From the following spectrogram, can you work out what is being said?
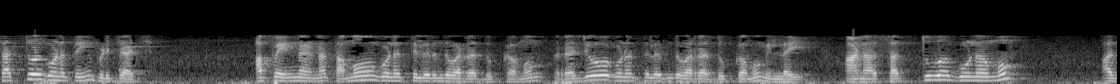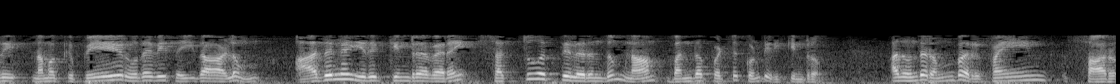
சத்துவ குணத்தையும் பிடிச்சாச்சு. அப்ப என்னன்னா தமோ குணத்திலிருந்து வர்ற துக்கமும் ரஜோ குணத்திலிருந்து வர்ற துக்கமும் இல்லை. ஆனா சத்துவ குணமும் அது நமக்கு பேருதவி செய்தாலும் அதுல இருக்கின்ற வரை சத்துவத்திலிருந்தும் நாம் பந்தப்பட்டு கொண்டு இருக்கின்றோம் அது வந்து ரொம்ப ரிஃபைன்ட் சாரோ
